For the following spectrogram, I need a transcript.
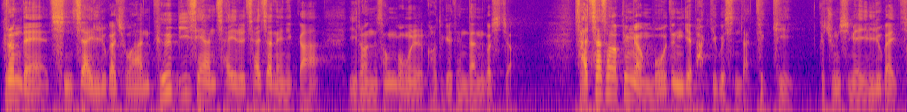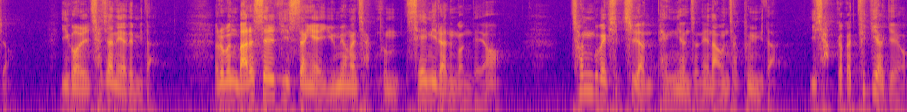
그런데 진짜 인류가 좋아한 그 미세한 차이를 찾아내니까 이런 성공을 거두게 된다는 것이죠. 4차 산업혁명 모든 게 바뀌고 있습니다. 특히 그 중심에 인류가 있죠. 이걸 찾아내야 됩니다. 여러분 마르셀 디상의 유명한 작품 샘이라는 건데요. 1917년 100년 전에 나온 작품입니다. 이 작가가 특이하게요.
